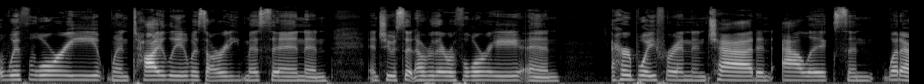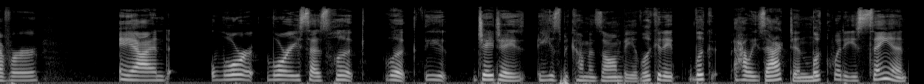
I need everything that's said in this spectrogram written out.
with Lori when Tylee was already missing and, and she was sitting over there with Lori and her boyfriend and Chad and Alex and whatever. And Lori, Lori says, look, look, the, JJ, he's become a zombie. Look at it. Look how he's acting. Look what he's saying.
